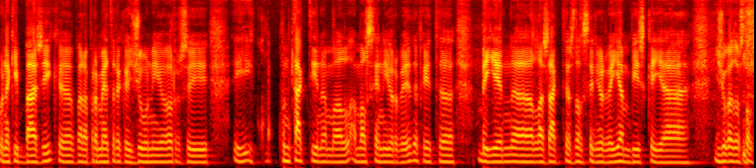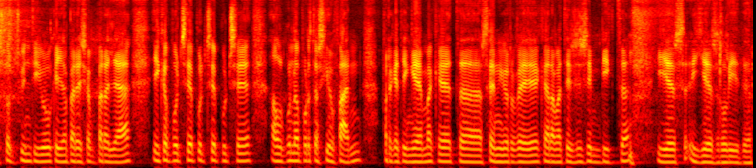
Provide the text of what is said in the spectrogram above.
un equip bàsic eh, per a permetre que júniors i, i contactin amb el, amb el sènior B. De fet, eh, veient eh, les actes del sènior B ja han vist que hi ha jugadors del Sots 21 que ja apareixen per allà i que potser, potser, potser alguna aportació fan perquè tinguem aquest uh, sènior B que ara mateix és invicta i és, i és líder.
